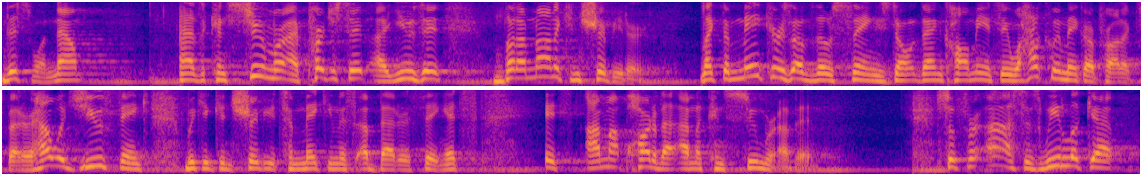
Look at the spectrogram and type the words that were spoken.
this one. Now, as a consumer, I purchase it, I use it, but I'm not a contributor. Like the makers of those things don't then call me and say, well, how can we make our products better? How would you think we could contribute to making this a better thing? It's, it's, I'm not part of that, I'm a consumer of it. So for us, as we look at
